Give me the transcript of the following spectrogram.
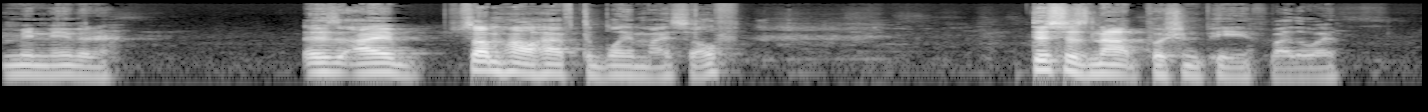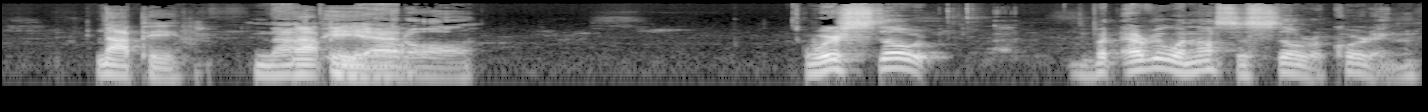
Me neither. As I somehow have to blame myself. This is not pushing P, by the way. Not P. Not, Not P, P at at all. We're still, but everyone else is still recording.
